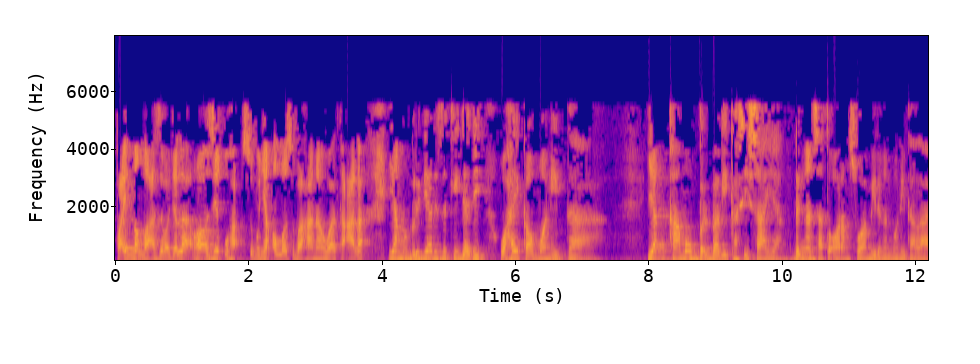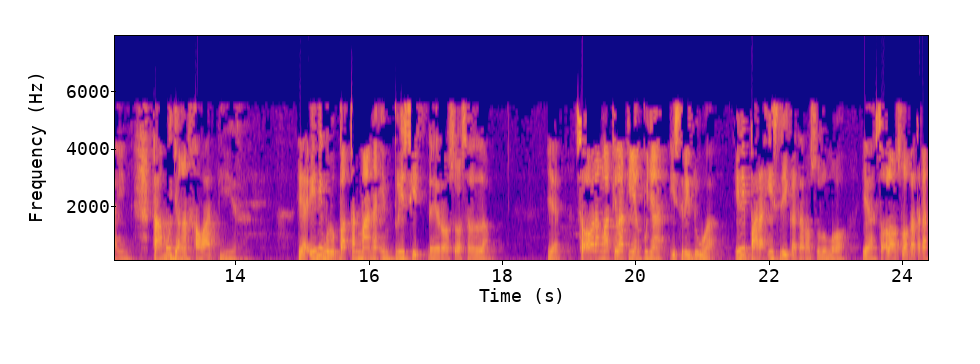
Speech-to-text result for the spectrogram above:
Fa inna Allah azza wa jalla raziquha. Sungguhnya Allah Subhanahu wa taala yang memberi dia rezeki. Jadi wahai kaum wanita yang kamu berbagi kasih sayang dengan satu orang suami dengan wanita lain, kamu jangan khawatir. Ya, ini merupakan mana implisit dari Rasulullah SAW. Ya, seorang laki-laki yang punya istri dua. Ini para istri kata Rasulullah Ya, seolah Rasulullah katakan,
